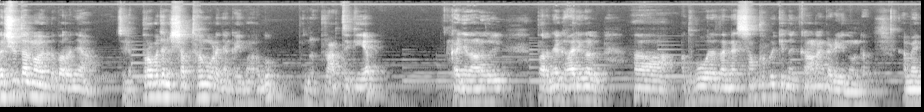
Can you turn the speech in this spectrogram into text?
പരിശുദ്ധാത്മാവിനോട് പറഞ്ഞ ചില പ്രവചന ശബ്ദവും കൂടെ ഞാൻ കൈമാറുന്നു. നിങ്ങൾ പ്രാർത്ഥിക്കുക. കഴിഞ്ഞ നാളുകളിൽ പറഞ്ഞ കാര്യങ്ങൾ അതുപോലെ തന്നെ സംഭവിക്കുന്ന കാണാൻ കഴിയുന്നുണ്ട്. അമേൻ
